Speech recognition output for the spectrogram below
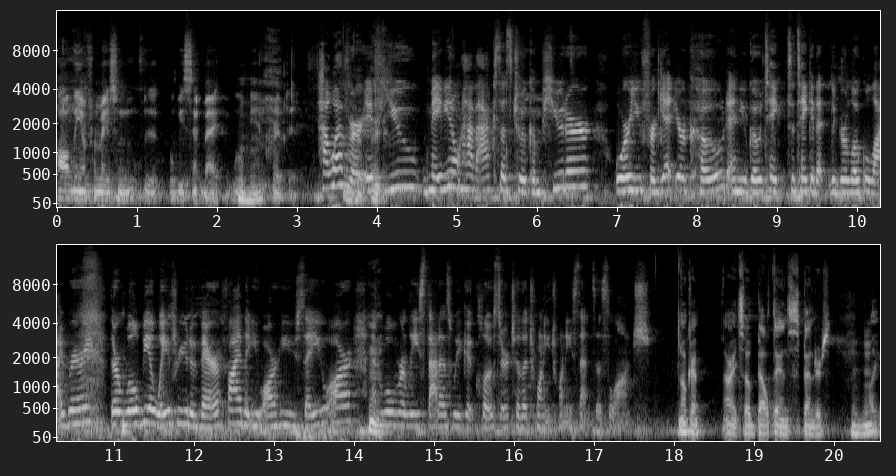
all the information will be sent back. Will mm-hmm. be encrypted. However, if you maybe don't have access to a computer or you forget your code and you go take to take it at your local library, there will be a way for you to verify that you are who you say you are, hmm. and we'll release that as we get closer to the 2020 census launch. Okay. All right. So belt and suspenders. Mm-hmm. Like,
